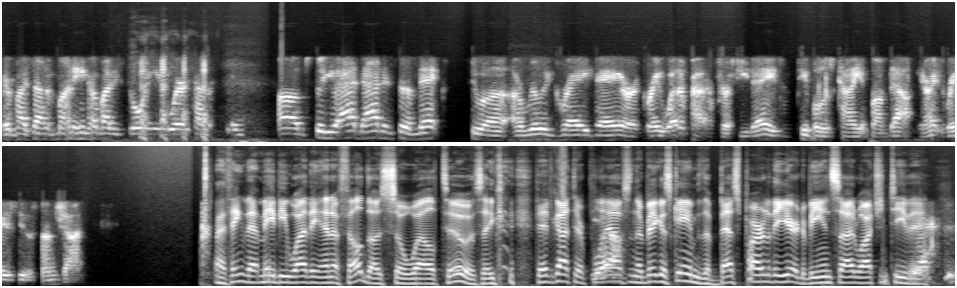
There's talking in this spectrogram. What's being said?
everybody's out of money, nobody's going anywhere kind of thing. Um, so you add that into the mix to a, a, really gray day or a gray weather pattern for a few days, and people just kind of get bummed out. Right, ready to see the sunshine. I think that may be why the NFL does so well too. Is they they've got their playoffs yeah. and their biggest game, the best part of the year, to be inside watching TV. Yeah.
